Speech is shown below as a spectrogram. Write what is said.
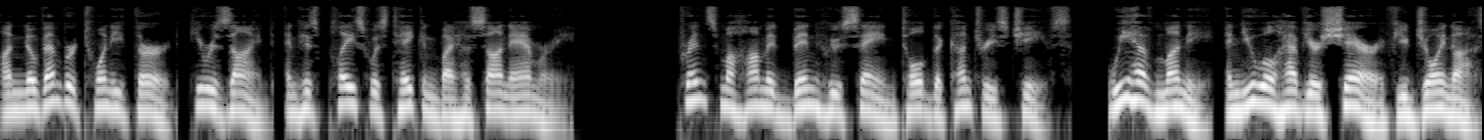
On November 23, he resigned, and his place was taken by Hassan Amri. Prince Mohammed bin Hussein told the country's chiefs, "'We have money, and you will have your share if you join us.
